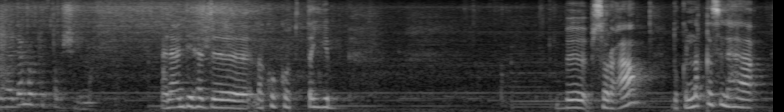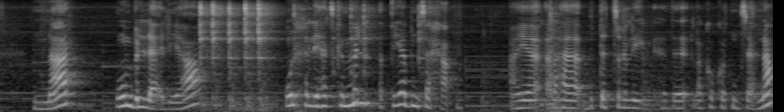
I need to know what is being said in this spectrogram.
وهذا ما كيطلبش الماء. أنا عندي هاد لاكوكوط طيب بسرعة. دوك نقص لها النار ونبلع عليها ونخليها تكمل الطياب نتاعها. هي راها بدات تغلي هاد لاكوكوط نتاعنا.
